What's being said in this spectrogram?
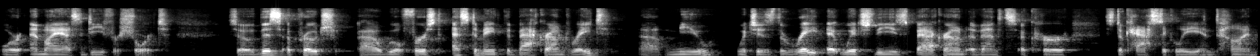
or MISD for short. So this approach uh, will first estimate the background rate, uh, mu, which is the rate at which these background events occur stochastically in time.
